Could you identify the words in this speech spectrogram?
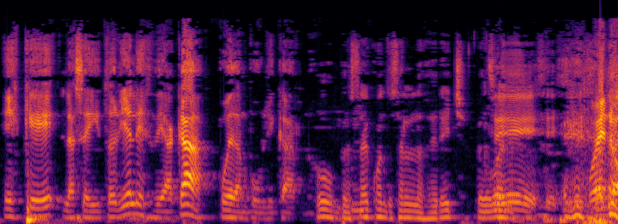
es que las editoriales de acá puedan publicarlo. Uh, pero ¿sabes cuánto salen los derechos? Pero sí, bueno. sí, sí. Bueno,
